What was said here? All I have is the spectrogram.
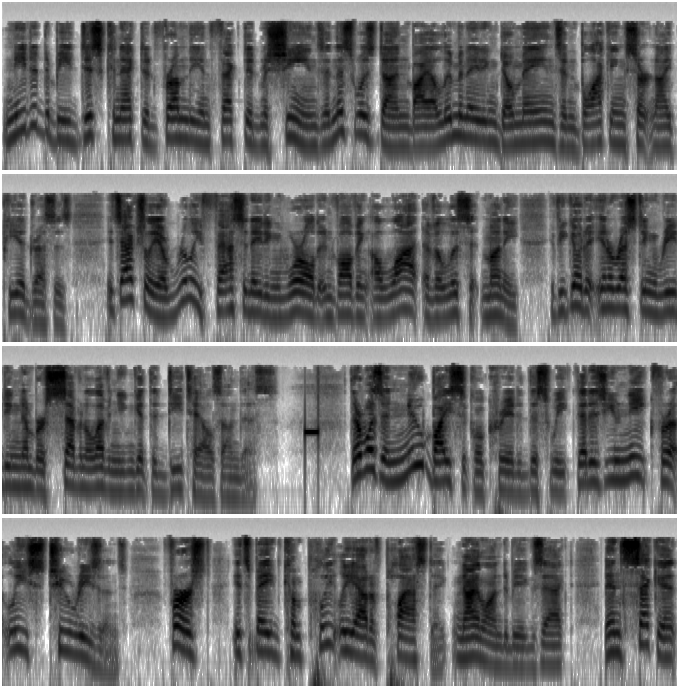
needed to be disconnected from the infected machines, and this was done by eliminating domains and blocking certain IP addresses. It's actually a really fascinating world involving a lot of illicit money. If you go to interesting reading number 711, you can get the details on this. There was a new bicycle created this week that is unique for at least two reasons. First, it's made completely out of plastic, nylon to be exact, and second,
